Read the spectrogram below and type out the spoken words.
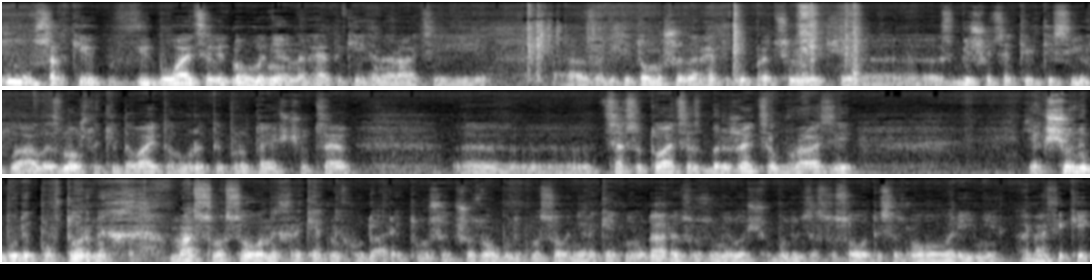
все-таки відбувається відновлення енергетики генерації. І е, завдяки тому, що енергетики працюють, е, збільшується кількість світла, але знову ж таки давайте говорити про те, що це, е, ця ситуація збережеться в разі, якщо не буде повторних мас масованих ракетних ударів. Тому що якщо знову будуть масовані ракетні удари, зрозуміло, що будуть застосовуватися знову аварійні графіки.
